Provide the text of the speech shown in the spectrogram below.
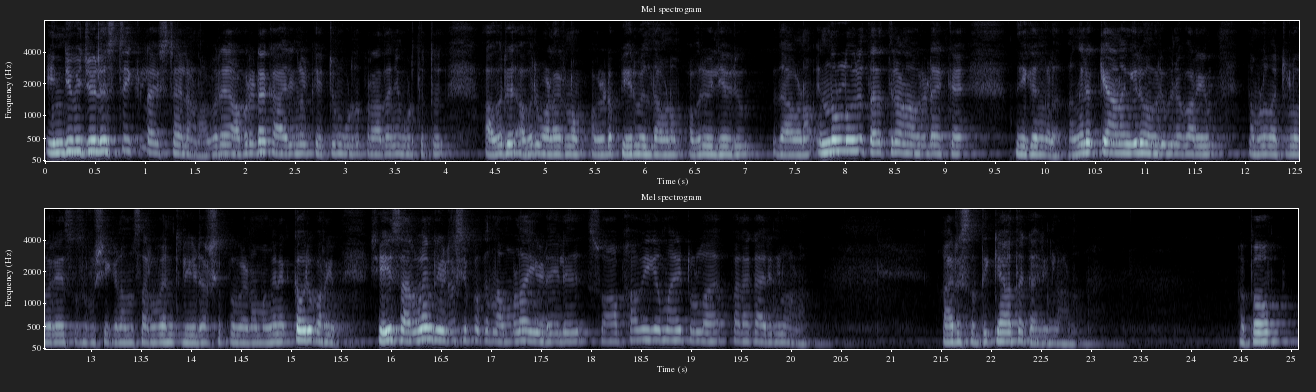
ഇൻഡിവിജ്വലിസ്റ്റിക് ലൈഫ് സ്റ്റൈലാണ് അവർ അവരുടെ കാര്യങ്ങൾക്ക് ഏറ്റവും കൂടുതൽ പ്രാധാന്യം കൊടുത്തിട്ട് അവർ അവർ വളരണം അവരുടെ പേര് വലുതാവണം അവർ വലിയൊരു ഇതാവണം എന്നുള്ളൊരു തരത്തിലാണ് അവരുടെയൊക്കെ നീക്കങ്ങൾ അങ്ങനെയൊക്കെ ആണെങ്കിലും അവർ പിന്നെ പറയും നമ്മൾ മറ്റുള്ളവരെ ശുശ്രൂഷിക്കണം സർവന്റ് ലീഡർഷിപ്പ് വേണം അങ്ങനെയൊക്കെ അവർ പറയും. പക്ഷേ ഈ സർവന്റ് ലീഡർഷിപ്പൊക്കെ നമ്മളെ ഇടയിൽ സ്വാഭാവികമായിട്ടുള്ള പല കാര്യങ്ങളുമാണ് ആരും ശ്രദ്ധിക്കാത്ത കാര്യങ്ങളാണ്. അപ്പോൾ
